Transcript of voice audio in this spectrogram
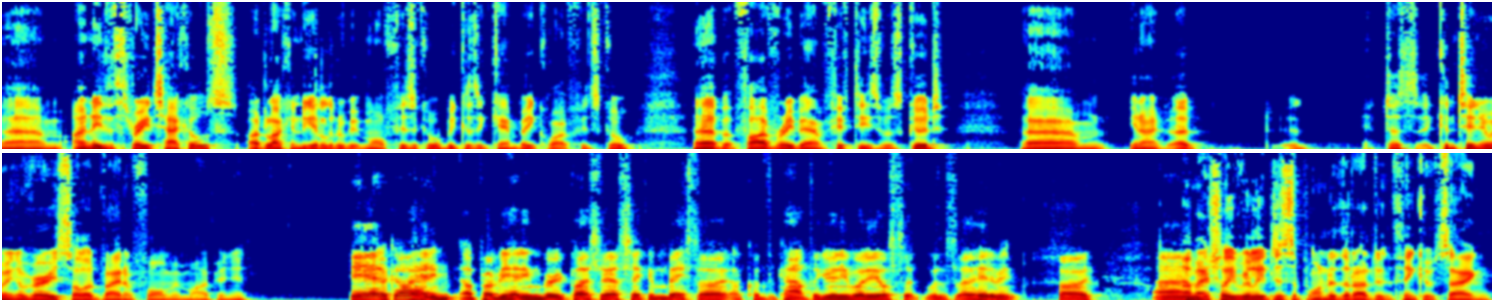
Um, only the three tackles. I'd like him to get a little bit more physical because he can be quite physical. Uh, but five rebound fifties was good. Um, you know, uh, just continuing a very solid vein of form, in my opinion. Yeah, look, I had him. I probably had him very close to our second best. I, I couldn't, can't think of anybody else that was ahead of him. So, um, I'm actually really disappointed that I didn't think of saying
